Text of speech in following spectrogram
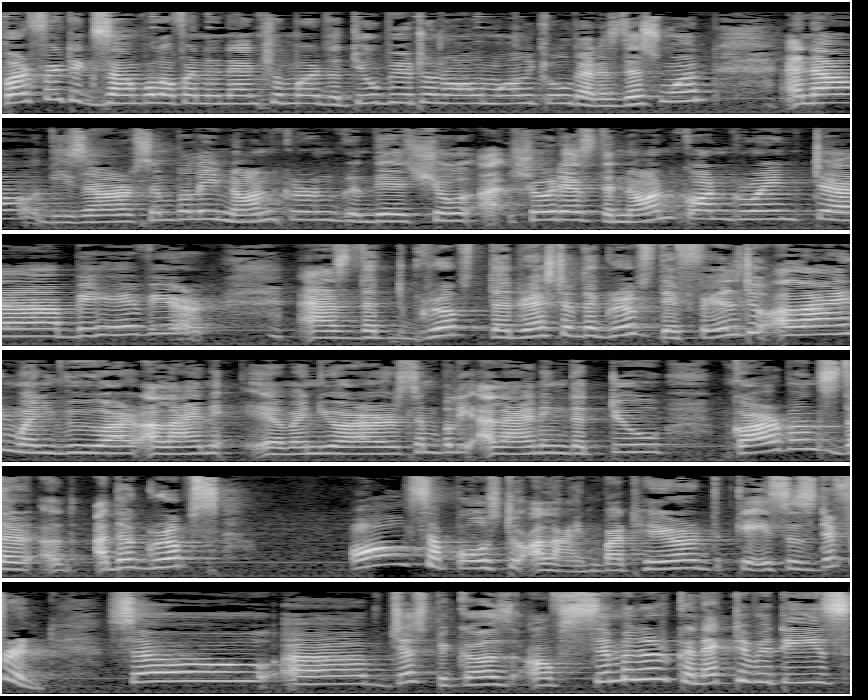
perfect example of an enantiomer, the 2-butanol molecule, that is this one. And now these are simply non-congruent, they show, uh, showed as the non-congruent uh, behavior as the groups, the rest of the groups, they fail to align when you are aligning, uh, when you are simply aligning the two carbons, the uh, other groups all supposed to align but here the case is different so uh, just because of similar connectivities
